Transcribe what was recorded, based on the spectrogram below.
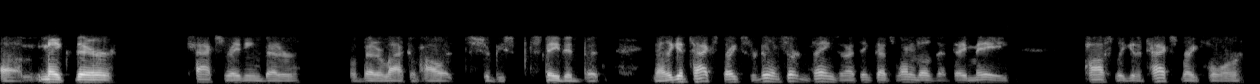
um, make their tax rating better, or better lack of how it should be stated. But you know, they get tax breaks for doing certain things, and I think that's one of those that they may possibly get a tax break for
